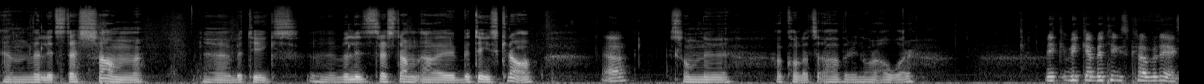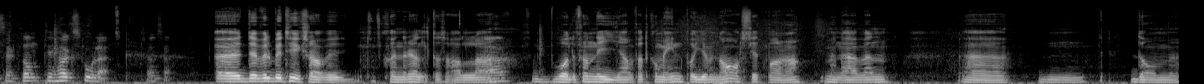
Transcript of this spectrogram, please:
en väldigt stressam eh, betygs, väldigt stressam eh, betygskrav Ja. som nu har kollats över i några år. Vilka, vilka betygskrav är det exakt? De till högskola? Alltså. Eh, Det är väl betygskrav generellt, alltså alla. Ja. Både från nian för att komma in på gymnasiet bara. Men även eh, de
